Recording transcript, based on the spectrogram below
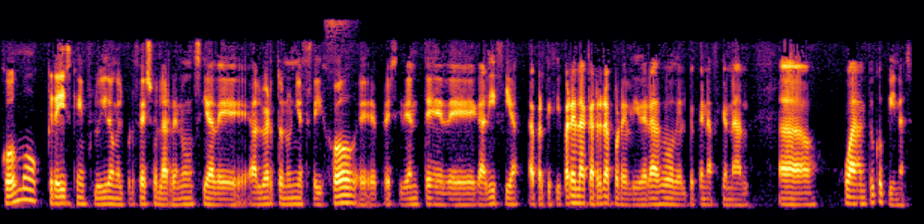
¿Cómo creéis que ha influido en el proceso la renuncia de Alberto Núñez Feijó, eh, presidente de Galicia, a participar en la carrera por el liderazgo del PP Nacional? Ah, Juan, ¿tú qué opinas?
